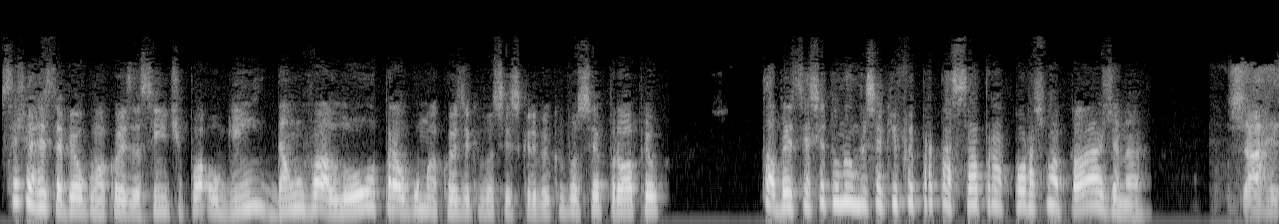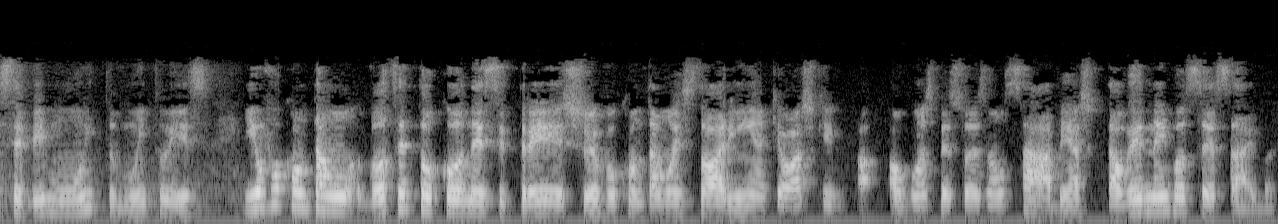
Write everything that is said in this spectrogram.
Você já recebeu alguma coisa assim? Tipo, alguém dá um valor para alguma coisa que você escreveu que você próprio. Talvez tenha sido, não, isso aqui foi para passar para a próxima página. Já recebi muito, muito isso. E eu vou contar um. Você tocou nesse trecho, eu vou contar uma historinha que eu acho que algumas pessoas não sabem. Acho que talvez nem você saiba.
